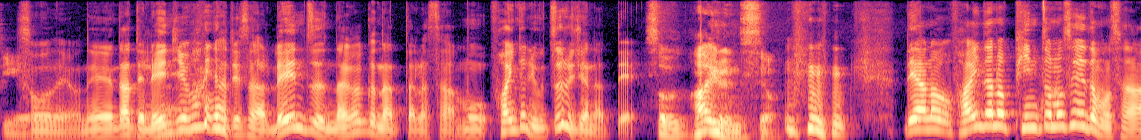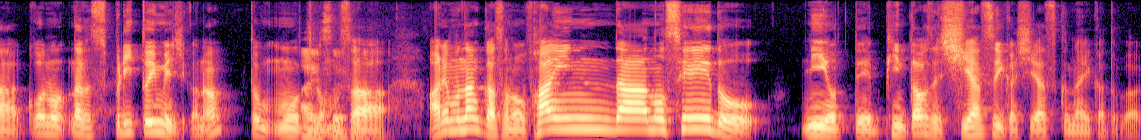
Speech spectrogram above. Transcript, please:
ていう。そう、そうだよね。だってレンジファインダーってさ、レンズ長くなったらさ、もうファインダーに映るじゃんだって。入るんですよ。で、あの、ファインダーのピントの精度もさ、この、なんかスプリットイメージかな？と思うとかもさ、はいあれもなんかその、ファインダーの精度によってピント合わせしやすいかしやすくないかとか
